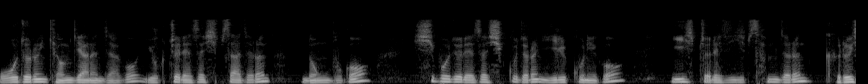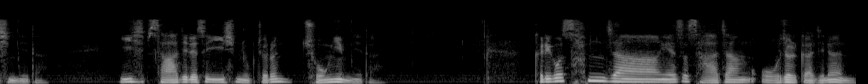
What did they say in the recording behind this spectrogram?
5절은 경기하는 자고 6절에서 14절은 농부고 15절에서 19절은 일꾼이고 20절에서 23절은 그릇입니다. 24절에서 26절은 종입니다. 그리고 3장에서 4장 5절까지는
